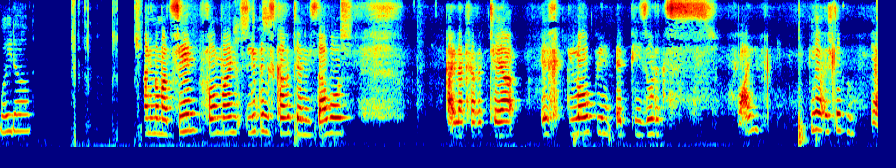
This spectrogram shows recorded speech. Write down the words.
Weiter. Meine Nummer 10 von meinen Lieblingscharakteren in Star Wars. Geiler Charakter. Ich glaube in Episode 2. Ja, ich glaube. Ja.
